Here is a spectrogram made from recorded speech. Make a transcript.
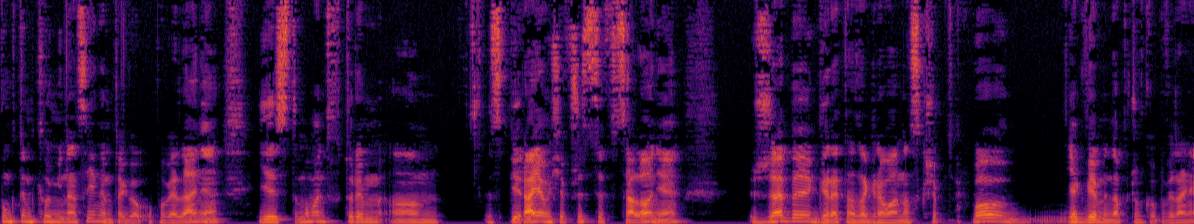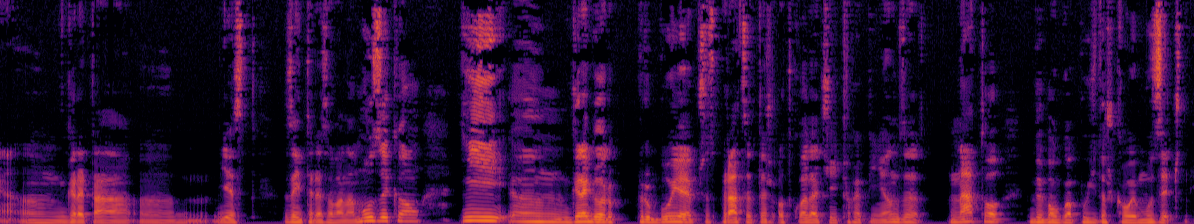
punktem kulminacyjnym tego opowiadania jest moment, w którym um, zbierają się wszyscy w salonie, żeby Greta zagrała na skrzypcach, bo jak wiemy na początku opowiadania, um, Greta um, jest zainteresowana muzyką, I Gregor próbuje przez pracę też odkładać jej trochę pieniądze na to, by mogła pójść do szkoły muzycznej.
